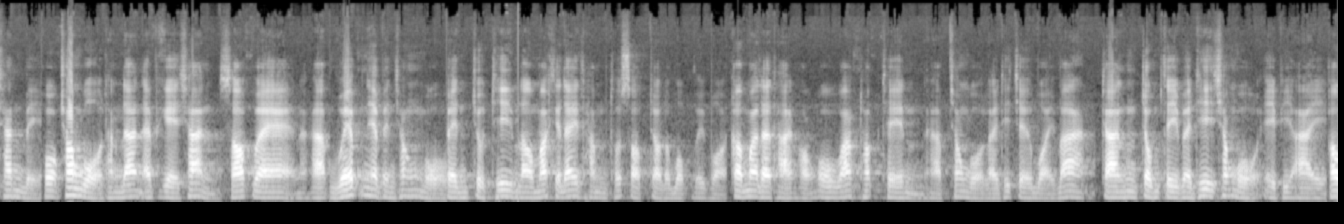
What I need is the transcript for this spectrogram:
ชันเบสพวกช่องโหว่ทางด้านแอปพลิเคชัน ซอฟต์แวร์นะครับ เว็บเนี่ยเป็นช่องโหว่เป็นจุดที่เรามักจะได้ทำทดสอบเจาะระบบบ่อยๆ ก็มาตรฐานของ OWASP Top 10นะครับ ช่องโหว่อะไรที่เจอบ่อยบ้าง การโจมตีไปที่ช่องโหว่ API เขา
